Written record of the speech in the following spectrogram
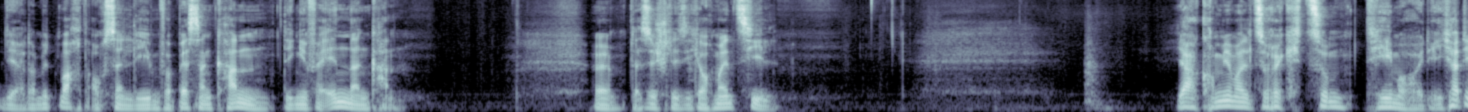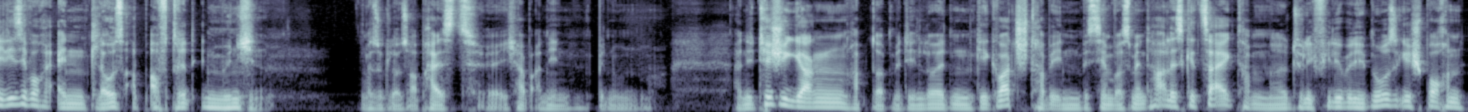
ja, damit macht, auch sein Leben verbessern kann, Dinge verändern kann. Äh, das ist schließlich auch mein Ziel. Ja, kommen wir mal zurück zum Thema heute. Ich hatte diese Woche einen Close-Up-Auftritt in München. Also Close-Up heißt, ich habe an den, bin an die Tische gegangen, habe dort mit den Leuten gequatscht, habe ihnen ein bisschen was Mentales gezeigt, haben natürlich viel über die Hypnose gesprochen.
